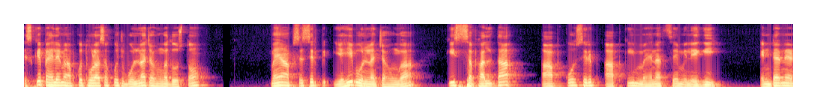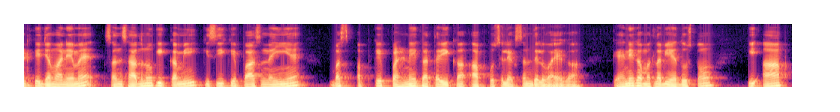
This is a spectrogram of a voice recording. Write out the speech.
इसके पहले मैं आपको थोड़ा सा कुछ बोलना चाहूँगा दोस्तों। मैं आपसे सिर्फ़ यही बोलना चाहूँगा कि सफलता आपको सिर्फ़ आपकी मेहनत से मिलेगी। इंटरनेट के ज़माने में संसाधनों की कमी किसी के पास नहीं है, बस आपके पढ़ने का तरीका आपको सिलेक्शन दिलवाएगा। कहने का मतलब यह है दोस्तों कि आप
